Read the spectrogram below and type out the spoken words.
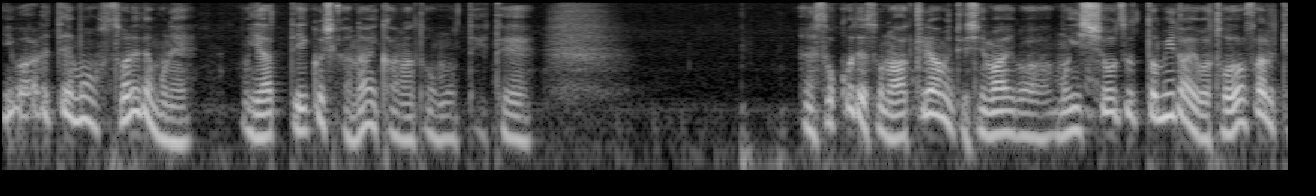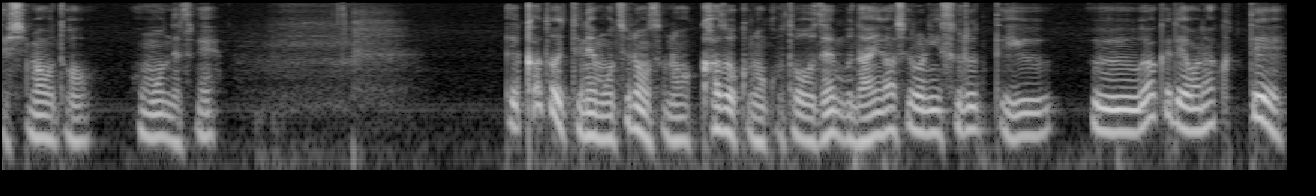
言われても、それでもね、やっていくしかないかなと思っていて、そこでその諦めてしまえば、もう一生ずっと未来は閉ざされてしまうと思うんですね。かといってね、もちろんその家族のことを全部ないがしろにするっていうわけではなくて、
